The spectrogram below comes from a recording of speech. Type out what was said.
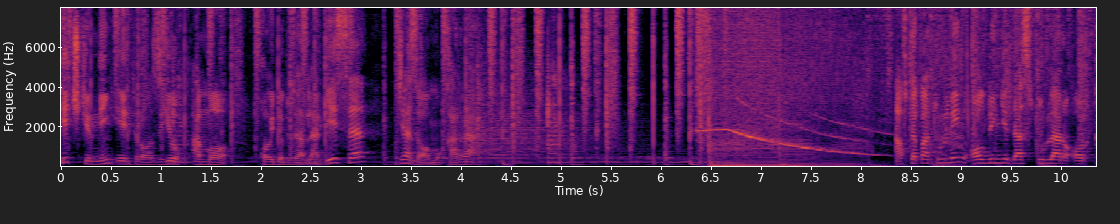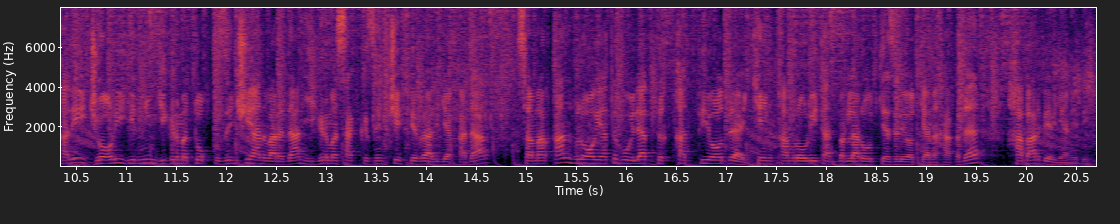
hech kimning e'tirozi yo'q, ammo qoidabuzarlarga esa jazo muqarrar. Avtopatrulning oldingi dasturlari orqali joriy yilning 29-yanvaridan 28-fevralga qadar Samarqand viloyati bo'ylab diqqat piyoda keng qamrovli tadbirlar o'tkazilayotgani haqida xabar bergan edik.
